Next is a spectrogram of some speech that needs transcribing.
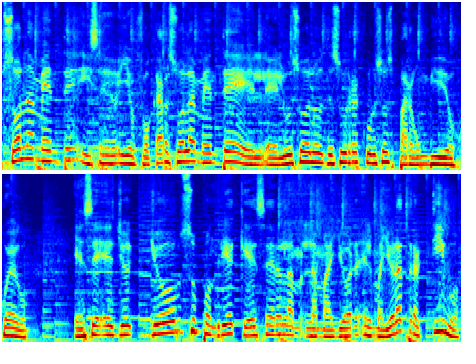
solamente y, enfocar solamente el, uso de, los, de sus recursos para un videojuego. Ese es, yo, yo supondría que ese era la, mayor, el mayor atractivo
